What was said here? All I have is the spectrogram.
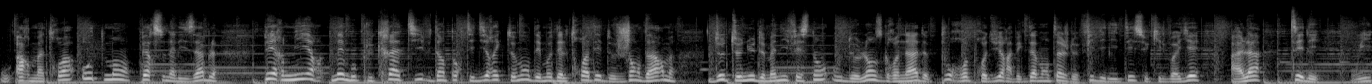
ou Arma 3, hautement personnalisables, permirent même aux plus créatifs d'importer directement des modèles 3D de gendarmes, de tenues de manifestants ou de lance-grenades pour reproduire avec davantage de fidélité ce qu'ils voyaient à la télé. Oui,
